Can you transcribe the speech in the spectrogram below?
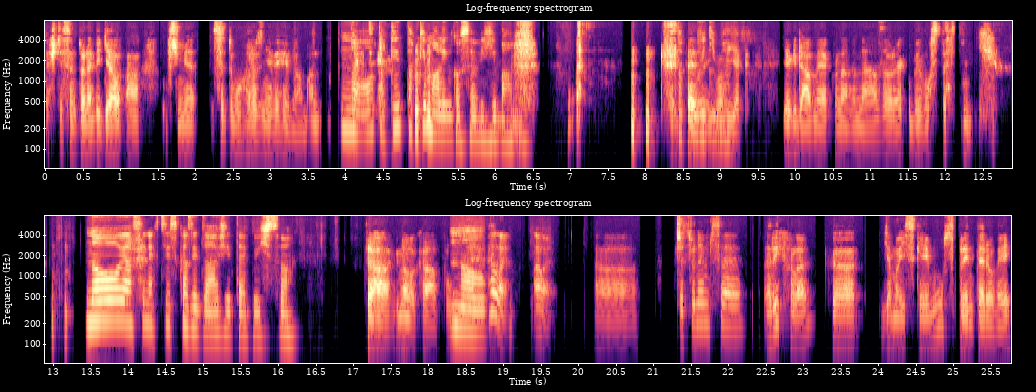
Ještě jsem to neviděl a upřímně se tomu hrozně vyhybám. A No, nechci. taky, taky malinko se vyhýbám. Tak to je uvidíme. zajímavý, jak, jak dáme jako na názor jakoby v ostatních. No, já si nechci zkazit zážitek, víš co. tak, no, chápu. No, Hele, ale uh, přesunem se rychle k jamajskému sprinterovi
